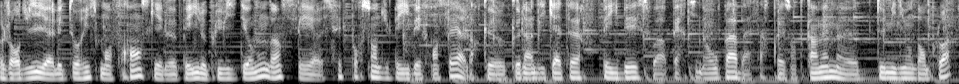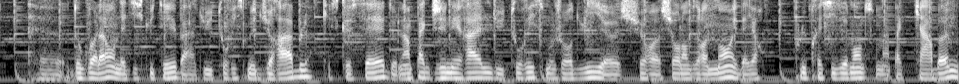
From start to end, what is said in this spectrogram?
Aujourd'hui, euh, le tourisme en France, qui est le pays le plus visité au monde, hein, c'est 7% du PIB français, alors que, l'indicateur PIB soit pertinent ou pas, bah, ça représente quand même 2 millions d'emplois. Euh, donc voilà, on a discuté bah, du tourisme durable, qu'est-ce que c'est, de l'impact général du tourisme aujourd'hui euh, sur, sur l'environnement et d'ailleurs plus précisément de son impact carbone.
